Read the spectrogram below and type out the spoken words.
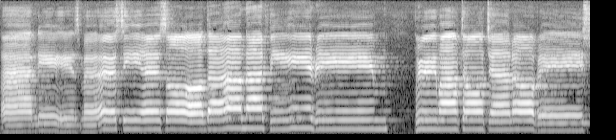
and his mercy is on them that fear him throughout all generations.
